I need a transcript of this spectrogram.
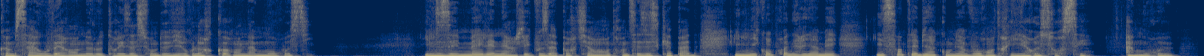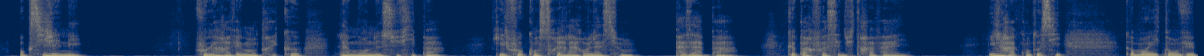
comme ça a ouvert en eux l'autorisation de vivre leur corps en amour aussi. Ils aimaient l'énergie que vous apportiez en rentrant de ces escapades. Ils n'y comprenaient rien, mais ils sentaient bien combien vous rentriez ressourcés, amoureux, oxygénés. Vous leur avez montré que l'amour ne suffit pas, qu'il faut construire la relation, pas à pas, que parfois c'est du travail, il raconte aussi comment ils t'ont vu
